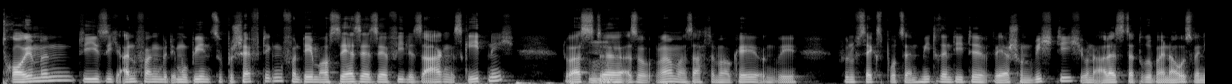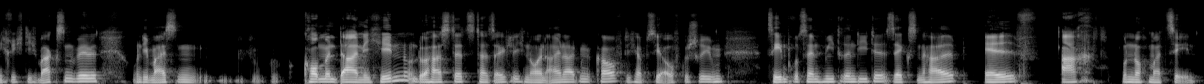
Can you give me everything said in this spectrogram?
träumen, die sich anfangen mit Immobilien zu beschäftigen, von dem auch sehr, sehr, sehr viele sagen, es geht nicht. Du hast, mhm. äh, also na, man sagt immer, okay, irgendwie 5, 6 Prozent Mietrendite wäre schon wichtig und alles darüber hinaus, wenn ich richtig wachsen will. Und die meisten kommen da nicht hin und du hast jetzt tatsächlich neun Einheiten gekauft. Ich habe es hier aufgeschrieben. 10 Prozent Mietrendite, 6,5, 11, 8 und nochmal 10.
